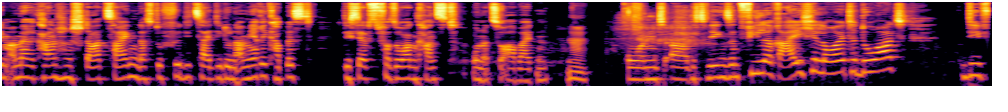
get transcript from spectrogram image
dem amerikanischen Staat zeigen, dass du für die Zeit, die du in Amerika bist, dich selbst versorgen kannst, ohne zu arbeiten. Hm. Und äh, deswegen sind viele reiche Leute dort, die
